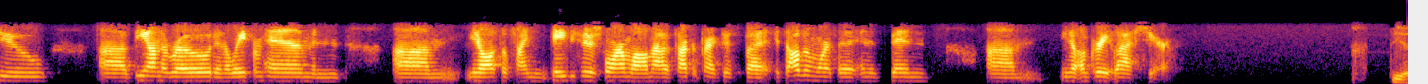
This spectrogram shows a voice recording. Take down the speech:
to uh, be on the road and away from him, and um, you know also find babysitters for him while I'm out at soccer practice. But it's all been worth it, and it's been um, you know, a great last year. Yeah,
